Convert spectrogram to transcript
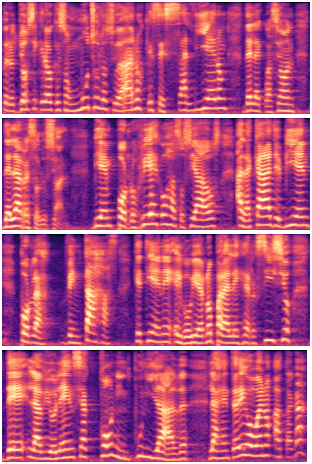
pero yo sí creo que son muchos los ciudadanos que se salieron de la ecuación de la resolución. Bien por los riesgos asociados a la calle, bien por las ventajas que tiene el gobierno para el ejercicio de la violencia con impunidad, la gente dijo, bueno, hasta acá.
